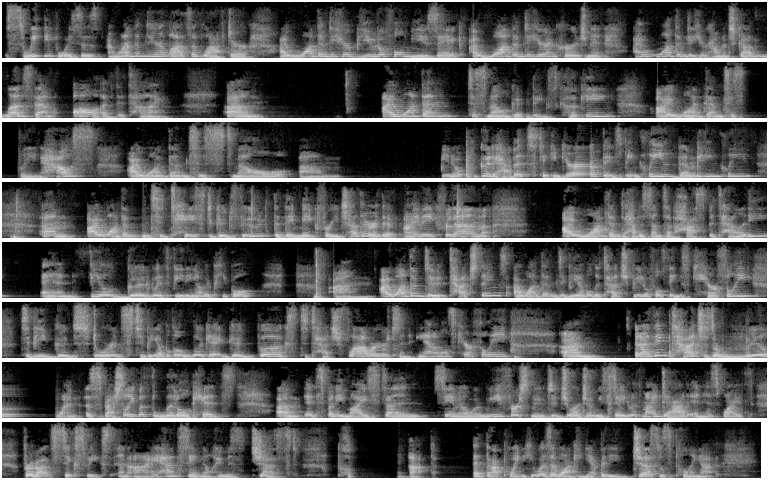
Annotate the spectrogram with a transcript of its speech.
sweet voices. I want them to hear lots of laughter. I want them to hear beautiful music. I want them to hear encouragement. I want them to hear how much God loves them all of the time. Um, I want them to smell good things cooking. I want them to clean house. I want them to smell, um, you know, good habits, taking care of things being clean, them being clean. Um, I want them to taste good food that they make for each other, that I make for them. I want them to have a sense of hospitality and feel good with feeding other people. Um, I want them to touch things. I want them to be able to touch beautiful things carefully, to be good stewards, to be able to look at good books, to touch flowers and animals carefully. Um, and I think touch is a real one, especially with little kids. Um, it's funny, my son Samuel, when we first moved to Georgia, we stayed with my dad and his wife for about six weeks. And I had Samuel who was just pulling up at that point. He wasn't walking yet, but he just was pulling up.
